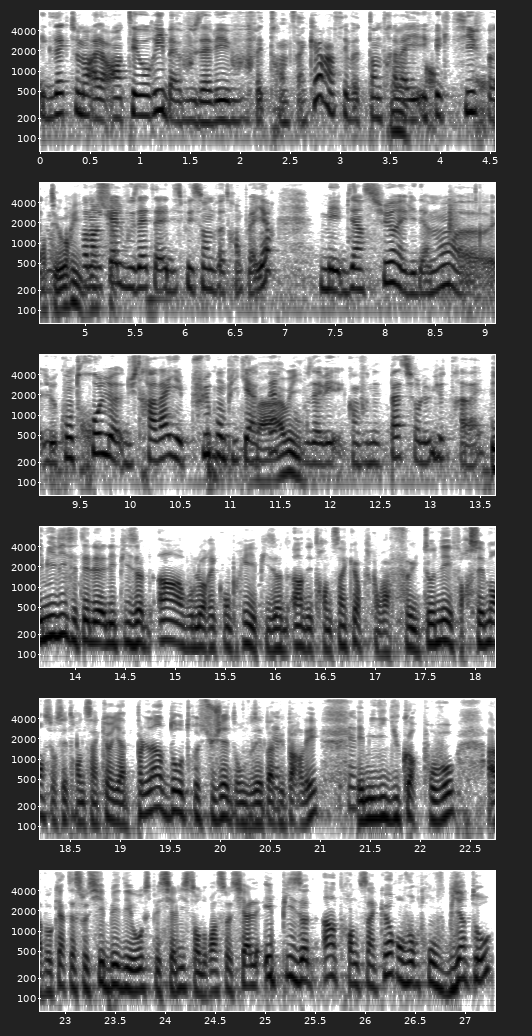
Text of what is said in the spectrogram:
Exactement. Alors en théorie, bah, vous avez, vous faites 35 heures, hein, c'est votre temps de travail Mmh. En- effectif en donc, théorie, pendant lequel sûr. vous êtes à la disposition de votre employeur. Mais bien sûr, évidemment, euh, le contrôle du travail est plus compliqué à Bah faire oui. quand vous avez, quand vous n'êtes pas sur le lieu de travail. Émilie, c'était l'épisode 1, vous l'aurez compris, épisode 1 des 35 heures, parce qu'on va feuilletonner forcément sur ces 35 heures. Il y a plein d'autres sujets dont vous n'avez pas pu parler. Émilie Ducor-Prouveau, avocate associée BDO, spécialiste en droit social. Épisode 1, 35 heures. On vous retrouve bientôt,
